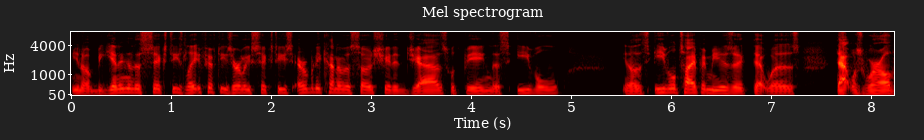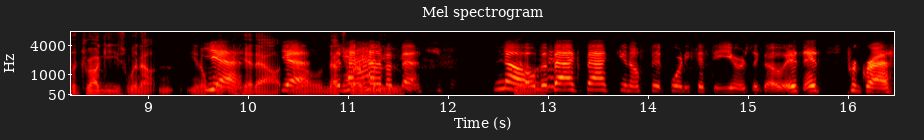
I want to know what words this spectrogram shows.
you know beginning of the 60s late 50s early 60s everybody kind of associated jazz with being this evil you know this evil type of music that was that was where all the druggies went out and you know went and hit out yeah, you know and that's it had where kind of a everybody bit. No, know. but back back you know, fit 40, 50 years ago, it, it's progressed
